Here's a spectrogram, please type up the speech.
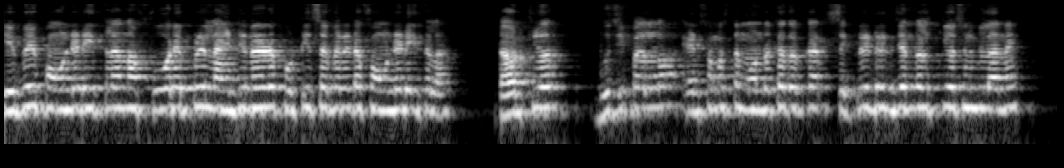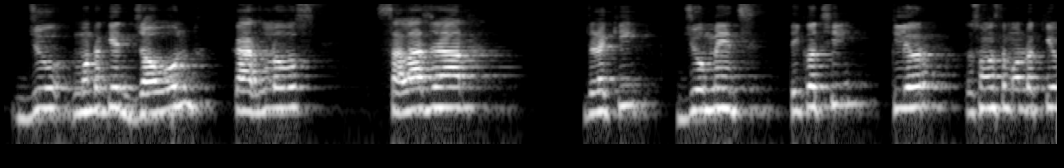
କେବେ ଫାଉଣ୍ଡେଡ ହେଇଥିଲା ନା four April nineteen hundred forty seven ଏଇଟା ଫାଉଣ୍ଡେଡ ହେଇଥିଲା ଡାଉଟ୍ କ୍ଲିୟର ବୁଝିପାରିଲ ଏଣ୍ଡ ସମସ୍ତେ ମନେ ରଖିବା ଦରକାର ସେକ୍ରେଟାରୀ ଜେନେରାଲ କିଏ ଅଛନ୍ତି ପିଲାମାନେ ଯୋଉ ମନେ ରଖିବେ ଜଉନ କାର୍ଲୋସ ସାଲାଜାର ଯୋଉଟା କି ଜୋମେଜ ଠିକ ଅଛି क्लियर तो समस्त मन रखिए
